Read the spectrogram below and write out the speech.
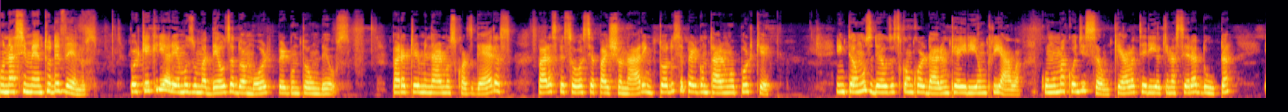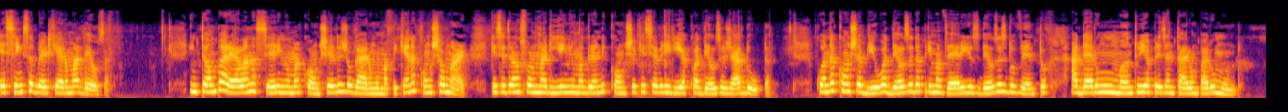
O nascimento de Vênus. Por que criaremos uma deusa do amor? perguntou um deus. Para terminarmos com as guerras? Para as pessoas se apaixonarem? Todos se perguntaram o porquê. Então os deuses concordaram que iriam criá-la, com uma condição: que ela teria que nascer adulta e sem saber que era uma deusa. Então, para ela nascer em uma concha, eles jogaram uma pequena concha ao mar, que se transformaria em uma grande concha que se abriria com a deusa já adulta. Quando a concha abriu, a deusa da primavera e os deuses do vento a deram um manto e apresentaram para o mundo.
